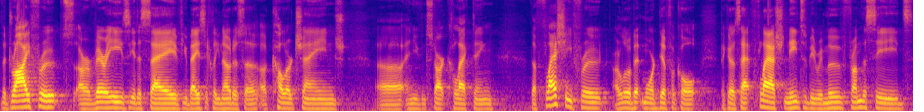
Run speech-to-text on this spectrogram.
the dry fruits are very easy to save. You basically notice a, a color change uh, and you can start collecting. The fleshy fruit are a little bit more difficult because that flesh needs to be removed from the seeds.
